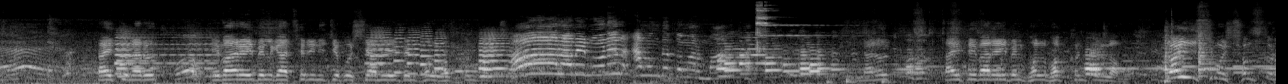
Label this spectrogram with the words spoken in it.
হ্যাঁ। তাই তো নারদ এবার এই বেল গাছের নিচে বসে আমি এই বেল ফল ভক্ষণ করছি। আর আমি মনের আনন্দে তোমার মা নারদ তাই তো এবার এই বেল ফল ভক্ষণ করলাম। জয় শিব শঙ্কর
